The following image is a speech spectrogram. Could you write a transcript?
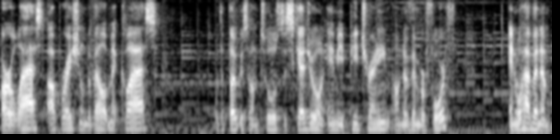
our last operational development class with a focus on tools to schedule and MEP training on November 4th, and we'll have a um,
